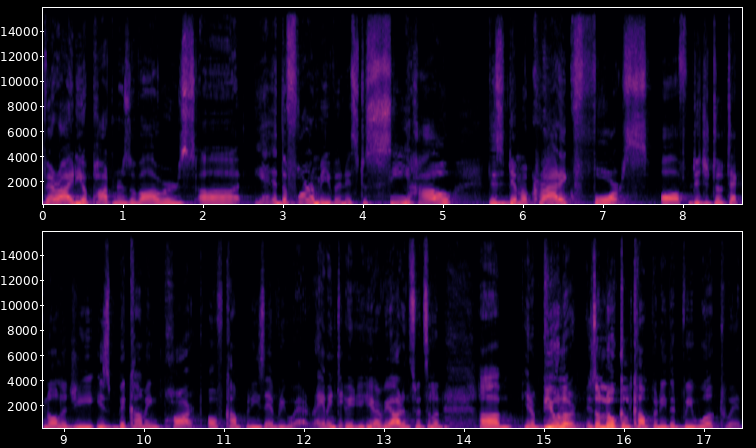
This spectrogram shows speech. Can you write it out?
variety of partners of ours, uh, at the forum even, is to see how this democratic force of digital technology is becoming part of companies everywhere. Right? I mean, here we are in Switzerland. Um, you know, Bühler is a local company that we worked with,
